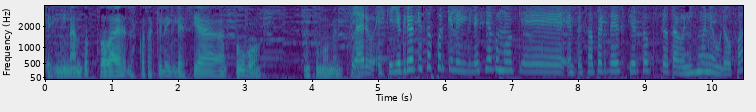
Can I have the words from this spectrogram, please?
eliminando todas las cosas que la iglesia tuvo en su momento. Claro, es que yo creo que eso es porque la iglesia como que empezó a perder cierto protagonismo en Europa,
